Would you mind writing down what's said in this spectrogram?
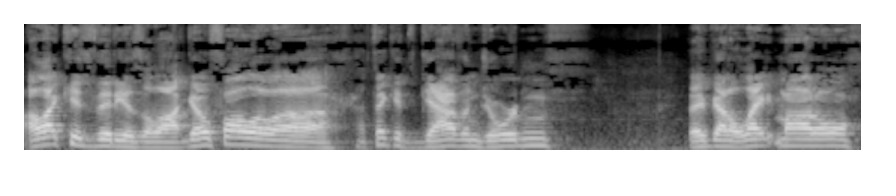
I like his videos a lot. Go follow, uh, I think it's Gavin Jordan. They've got a late model,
